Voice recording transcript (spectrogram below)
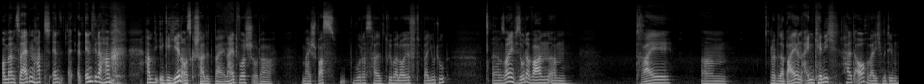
Und beim zweiten hat ent, äh, entweder haben, haben die ihr Gehirn ausgeschaltet bei Nightwatch oder My Spaß, wo das halt drüber läuft bei YouTube. Ähm, war nämlich so, da waren ähm, drei ähm, Leute dabei und einen kenne ich halt auch, weil ich mit dem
